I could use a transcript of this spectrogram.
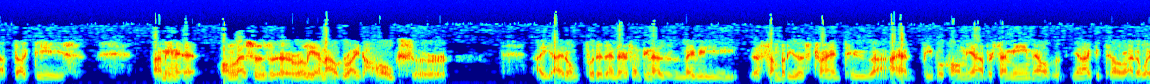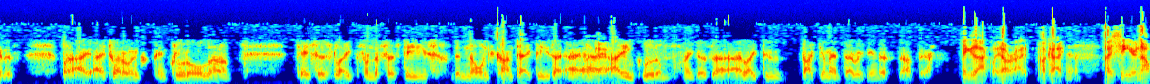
abductees. I mean, eh, unless it's uh, really an outright hoax or I, I don't put it in there. Something that's maybe somebody that's trying to, uh, I had people call me up or send me emails. You know, I could tell right away this, but I, I try to inc- include all the cases like from the 50s, the known contactees. I, I, Okay. I, I include them because I, I like to document everything that's out there. Exactly. All right. Okay. Yeah. I see here. Now,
